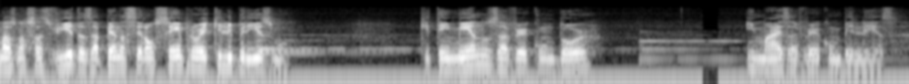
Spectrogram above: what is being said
mas nossas vidas apenas serão sempre um equilibrismo que tem menos a ver com dor e mais a ver com beleza.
